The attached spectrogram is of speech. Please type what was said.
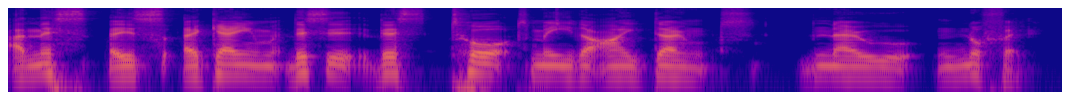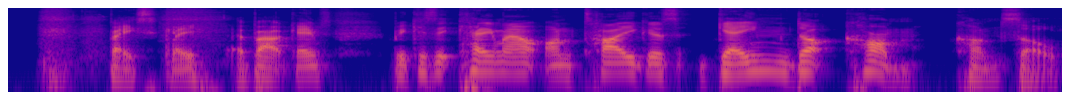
and this is a game. This is this taught me that I don't know nothing, basically, about games because it came out on Tigersgame.com console.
